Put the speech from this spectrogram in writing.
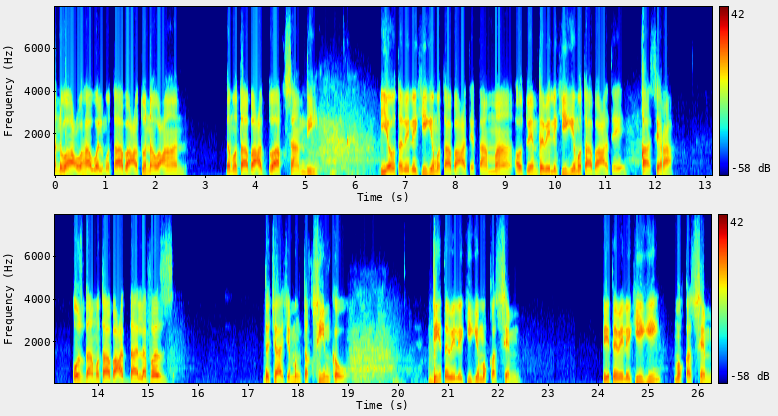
انواعها والمتابعت نوعان د متابعت دو اقسام دي یو ته ویل کیږي متابعت تامه او دویم ته ویل کیږي متابعت قاصره اوس دا متابعت دا لفظ د چا چې موږ تقسیم کو دي ته ویل کیږي مقسم دي ته ویل کیږي مقسم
